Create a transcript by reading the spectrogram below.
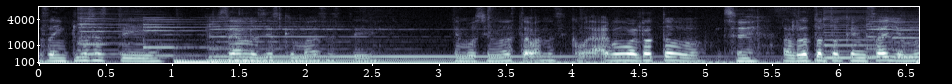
O sea, incluso este pues, eran los días que más este emocionados estaban, así como, ah, huevo, al rato, Sí, al rato toca ensayo, ¿no?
